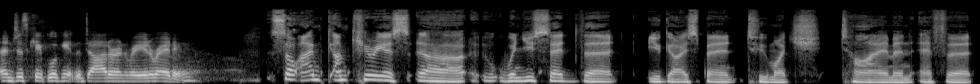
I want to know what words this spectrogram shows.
and just keep looking at the data and reiterating. So I'm, I'm curious, uh, when you said that you guys spent too much time and effort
